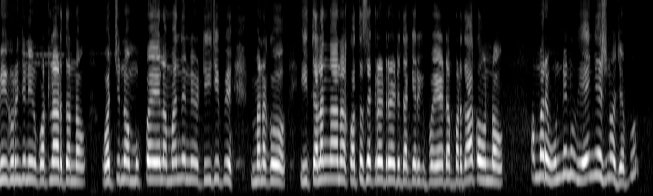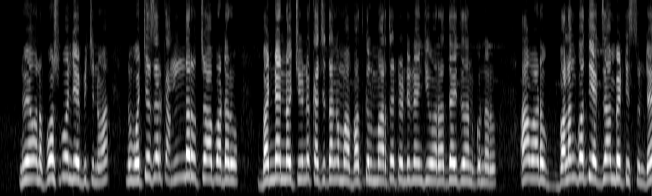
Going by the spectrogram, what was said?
మీ గురించి నేను కొట్లాడుతున్నావు వచ్చిన ముప్పై వేల మంది టీజీపీ మనకు ఈ తెలంగాణ కొత్త సెక్రటరేట్ దగ్గరికి పోయేటప్పటిదాకా ఉన్నావు. మరి ఉండి నువ్వు ఏం చేసినావు చెప్పు? నువ్వేమైనా పోస్ట్ పోన్ చేయించినవా? నువ్వు వచ్చేసరికి అందరూ ఉత్సాహపడ్డారు. బండి అన్న వచ్చిండు ఖచ్చితంగా మా బతుకులు మారితే ట్వంటీ నైన్ జీవో రద్దు అవుతుంది అనుకున్నారు. ఆ, వాడు బలం కొద్దీ ఎగ్జామ్ పెట్టిస్తుంటే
